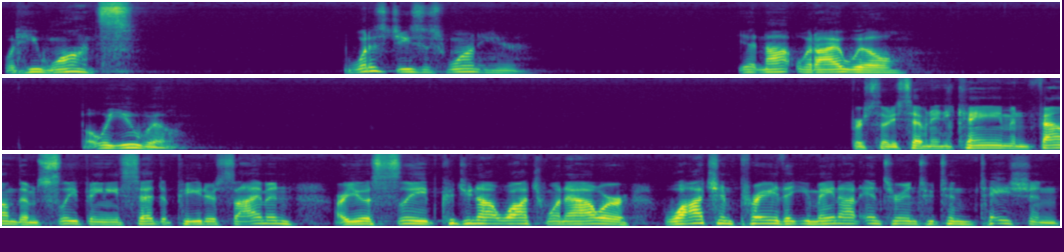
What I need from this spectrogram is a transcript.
what he wants. What does Jesus want here? Yet not what I will, but what you will. Verse 37 And he came and found them sleeping. He said to Peter, Simon, are you asleep? Could you not watch one hour? Watch and pray that you may not enter into temptation.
